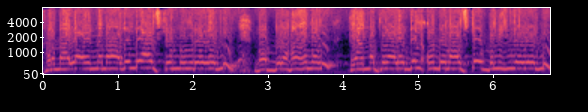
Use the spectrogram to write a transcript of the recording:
فرمایا نماز واسطے نور ہوے گی برہان قیامت والے دن اندر واسطے دلیل ہوے گی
